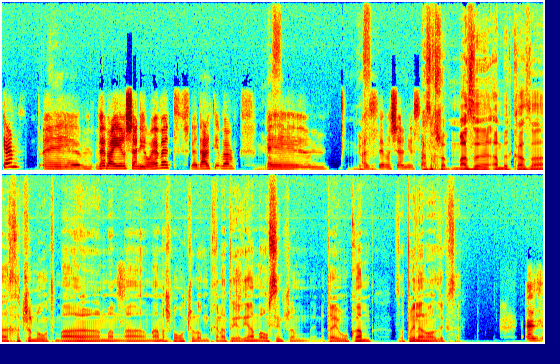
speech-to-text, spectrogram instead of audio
כן, אה, ובעיר שאני אוהבת, שגדלתי בה. יפה. אז זה מה שאני עושה. אז עכשיו, מה זה המרכז החדשנות? מה, מה, מה, מה המשמעות שלו מבחינת העירייה? מה עושים שם? מתי הוא הוקם? ספרי לנו על זה קצת. אז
